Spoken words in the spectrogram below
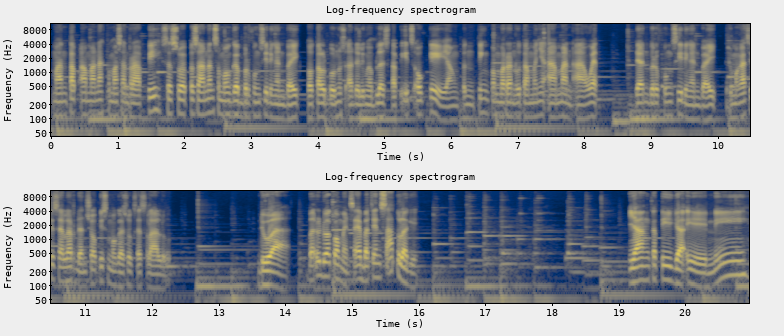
Mantap amanah kemasan rapi, sesuai pesanan semoga berfungsi dengan baik. Total bonus ada 15, tapi it's okay. Yang penting pemeran utamanya aman, awet, dan berfungsi dengan baik. Terima kasih seller dan Shopee semoga sukses selalu. Dua, baru dua komen. Saya bacain satu lagi. Yang ketiga ini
